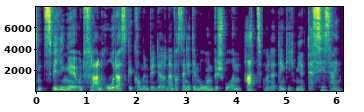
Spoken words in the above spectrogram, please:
kaiserlichen Zwillinge und Fran Horas gekommen bin, der dann einfach seine Dämonen beschworen hat. Und da denke ich mir, das ist ein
